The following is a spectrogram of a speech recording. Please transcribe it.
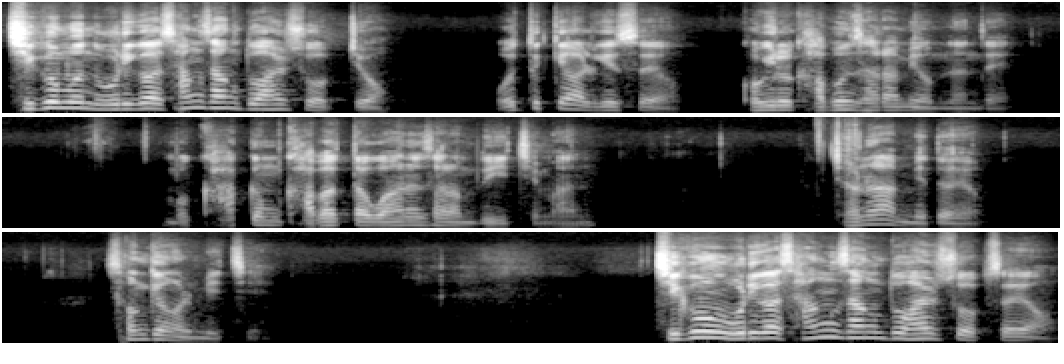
지금은 우리가 상상도 할 수 없죠. 어떻게 알겠어요? 거기를 가본 사람이 없는데. 뭐 가끔 가봤다고 하는 사람도 있지만 저는 안 믿어요. 성경을 믿지. 지금은 우리가 상상도 할 수 없어요.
